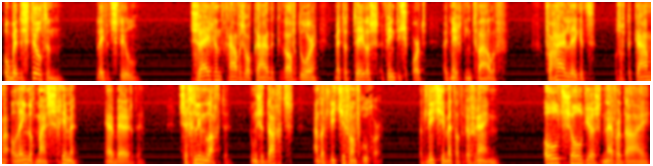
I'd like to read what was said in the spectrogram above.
Ook bij de stilten bleef het stil. Zwijgend gaven ze elkaar de kraf door met de Taylors Vintage Sport uit 1912. Voor haar leek het alsof de kamer alleen nog maar schimmen herbergde. Ze glimlachte toen ze dacht aan dat liedje van vroeger. Dat liedje met dat refrein. Old soldiers never die,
